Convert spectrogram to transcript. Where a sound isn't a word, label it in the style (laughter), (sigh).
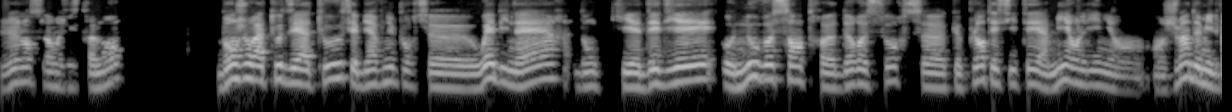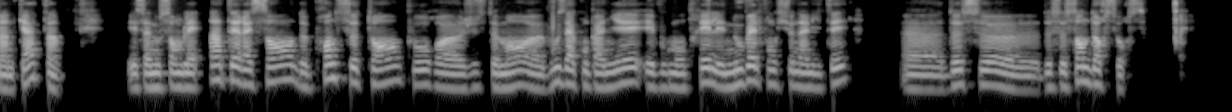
Je lance l'enregistrement. Bonjour à toutes et à tous et bienvenue pour ce webinaire qui est dédié au nouveau centre de ressources euh, que Plante et Cité a mis en ligne en, juin 2024. Et ça nous semblait intéressant de prendre ce temps pour euh, justement euh, vous accompagner et vous montrer les nouvelles fonctionnalités de ce centre de ressources.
